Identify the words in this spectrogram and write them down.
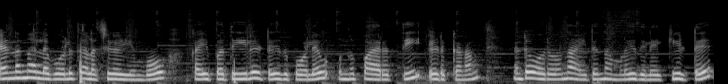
എണ്ണ നല്ലപോലെ തിളച്ച് കഴിയുമ്പോൾ കൈപ്പത്തിയിലിട്ട് ഇതുപോലെ ഒന്ന് പരത്തി എടുക്കണം. എന്നിട്ട് ഓരോന്നായിട്ട് നമ്മൾ ഇതിലേക്ക് ഇട്ട്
